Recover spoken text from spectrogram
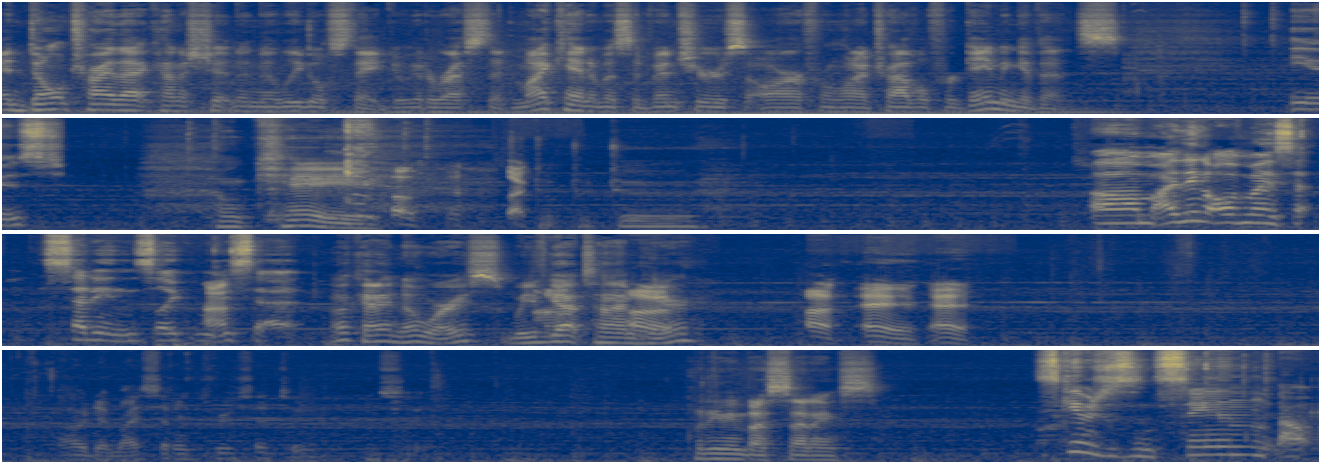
And don't try that kind of shit in an illegal state. You'll get arrested. My cannabis adventures are from when I travel for gaming events. Used. Okay. Oh. Um, I think all of my se- settings like Huh? reset. Okay, no worries. We've Uh, got time uh, here. Ah, hey, hey. Oh, did my settings reset too? Let's see. What do you mean by settings? This game is just insanely loud.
